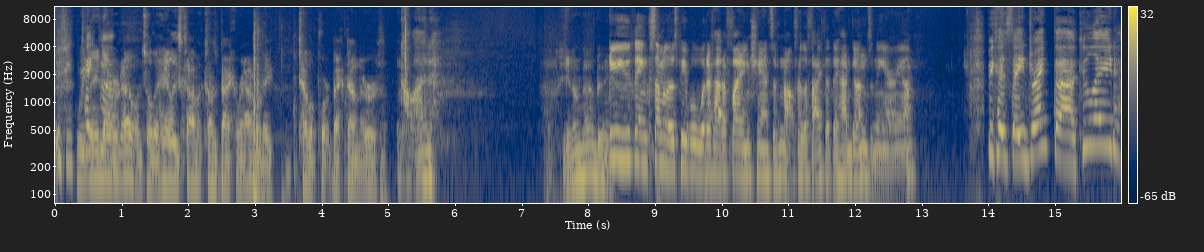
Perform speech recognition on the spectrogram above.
if you We take may the never know until the Halley's comet comes back around and they teleport back down to Earth. God. You don't know, do Do you? you think some of those people would have had a fighting chance if not for the fact that they had guns in the area? Because they drank the Kool Aid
